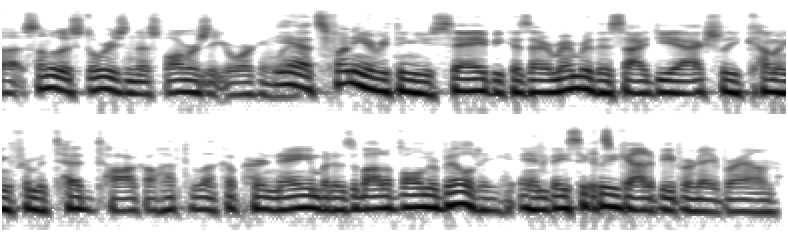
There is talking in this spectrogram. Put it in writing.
uh, some of those stories and those farmers that you're working with. Yeah, it's funny everything you say because I remember this idea actually coming from a TED talk. I'll have to look up her name, but it was about a vulnerability and basically it's got to be Brene Brown.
